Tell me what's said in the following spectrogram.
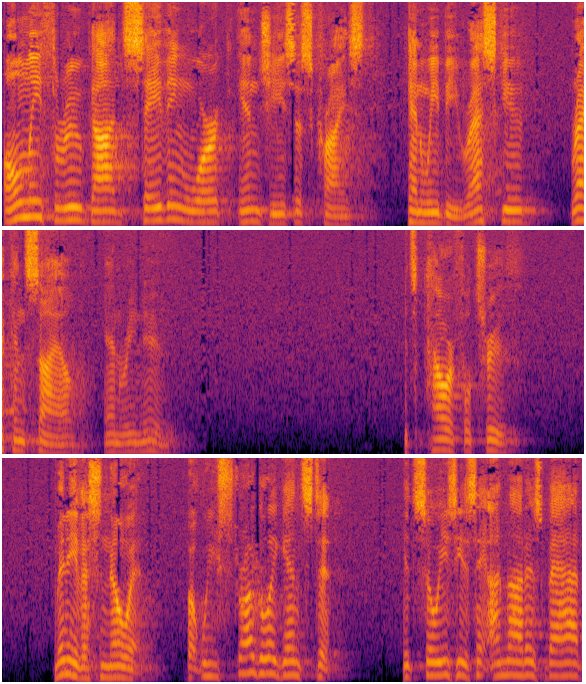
Only through God's saving work in Jesus Christ can we be rescued, reconciled, and renewed. It's powerful truth. Many of us know it, but we struggle against it. It's so easy to say, I'm not as bad.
